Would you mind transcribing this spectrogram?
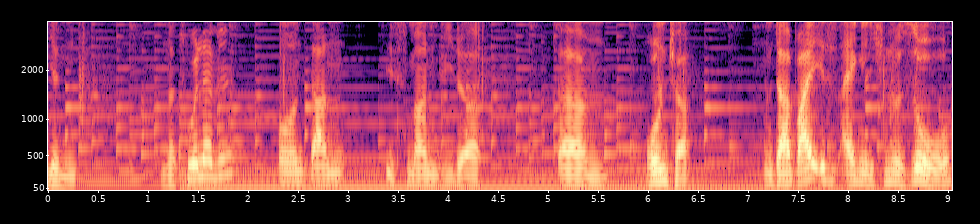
ihren Naturlevel und dann ist man wieder ähm, runter. Und dabei ist es eigentlich nur so,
